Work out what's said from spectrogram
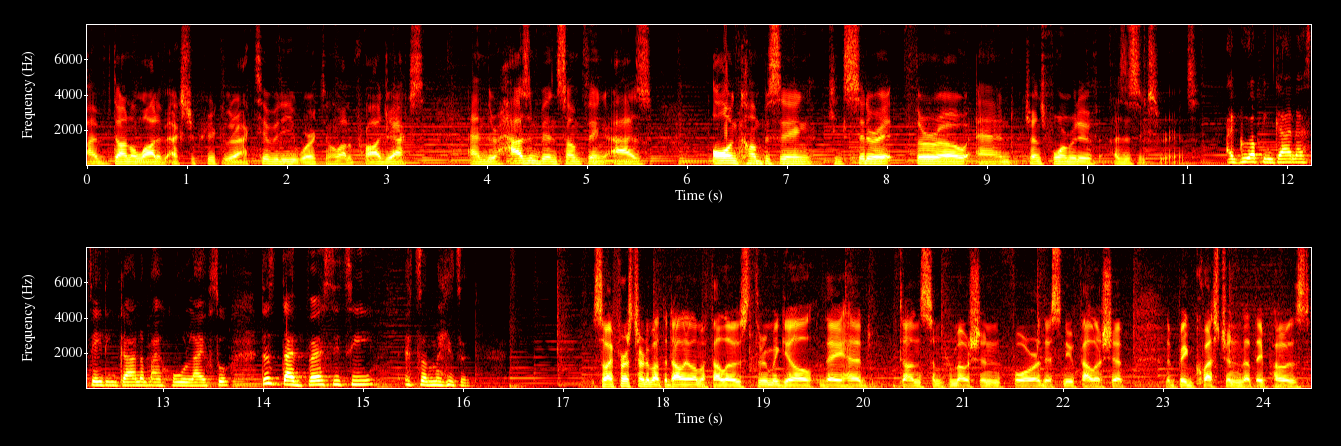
I've done a lot of extracurricular activity, worked in a lot of projects, and there hasn't been something as all-encompassing, considerate, thorough, and transformative as this experience. I grew up in Ghana, stayed in Ghana my whole life, so this diversity, it's amazing. So I first heard about the Dalai Lama Fellows through McGill. They had done some promotion for this new fellowship. The big question that they posed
